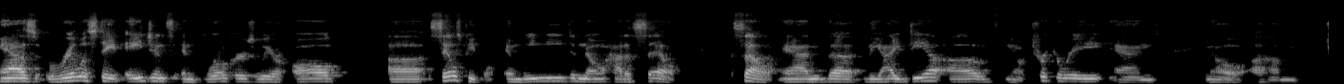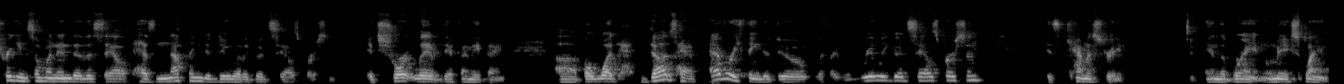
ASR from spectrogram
As real estate agents and brokers, we are all uh, salespeople, and we need to know how to sell. Sell, and the the idea of you know trickery and you know um, tricking someone into the sale has nothing to do with a good salesperson. It's short lived, if anything. Uh, but what does have everything to do with a really good salesperson is chemistry in the brain. Let me explain.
